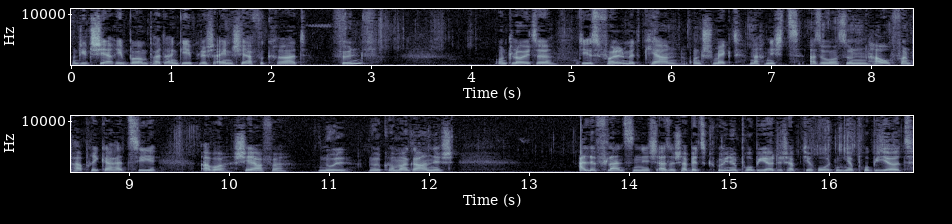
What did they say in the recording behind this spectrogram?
Und die Cherry Bomb hat angeblich einen Schärfegrad 5. Und Leute, die ist voll mit Kern und schmeckt nach nichts. Also so einen Hauch von Paprika hat sie, aber Schärfe null. Null Komma gar nicht. Alle Pflanzen nicht. Also ich habe jetzt grüne probiert, ich habe die roten hier probiert.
